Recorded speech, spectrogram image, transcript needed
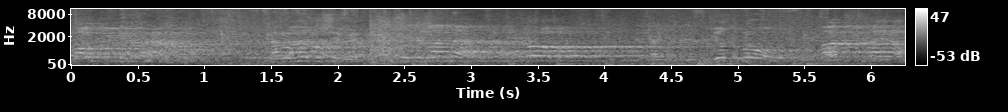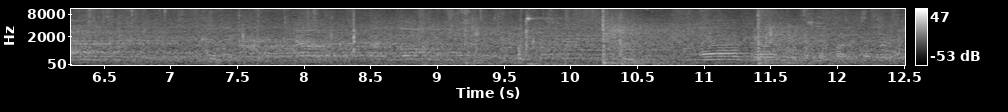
chodź do siebie. Jodło. Patrz, Gracias.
